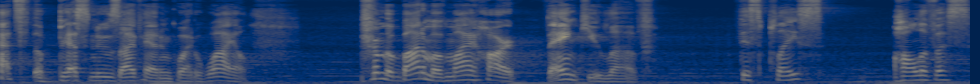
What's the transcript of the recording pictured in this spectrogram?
That's the best news I've had in quite a while. From the bottom of my heart, thank you, love. This place, all of us,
